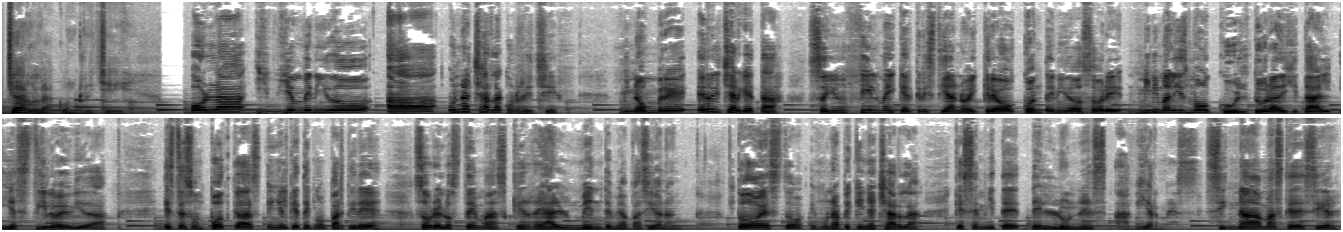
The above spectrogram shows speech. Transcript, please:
charla con Richie. Hola y bienvenido a Una charla con Richie. Mi nombre es Richie Argueta, soy un filmmaker cristiano y creo contenido sobre minimalismo, cultura digital y estilo de vida. Este es un podcast en el que te compartiré sobre los temas que realmente me apasionan. Todo esto en una pequeña charla que se emite de lunes a viernes. Sin nada más que decir,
